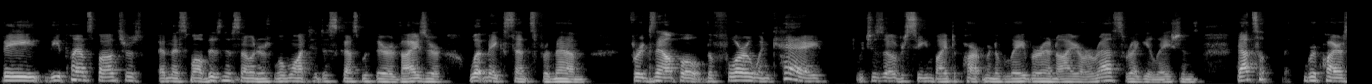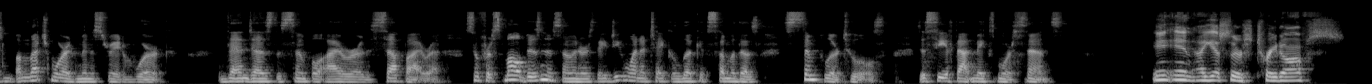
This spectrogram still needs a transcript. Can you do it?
they the plan sponsors and the small business owners will want to discuss with their advisor what makes sense for them. For example, the 401k, which is overseen by Department of Labor and IRS regulations, that requires a much more administrative work than does the simple IRA or the SEP IRA. So for small business owners, they do want to take a look at some of those simpler tools to see if that makes more sense. And, and I guess there's trade-offs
